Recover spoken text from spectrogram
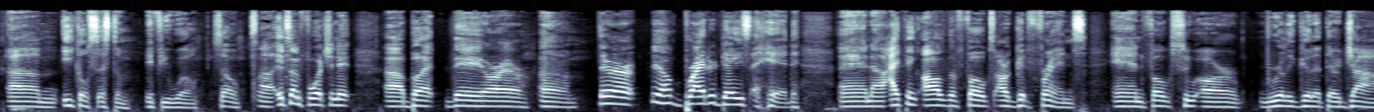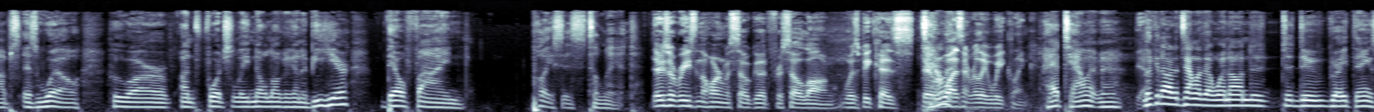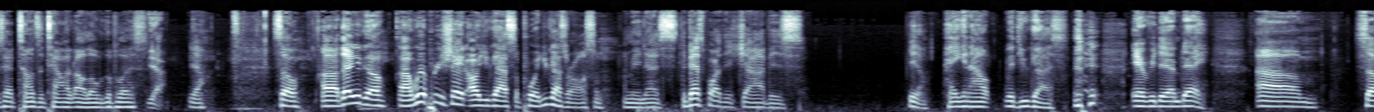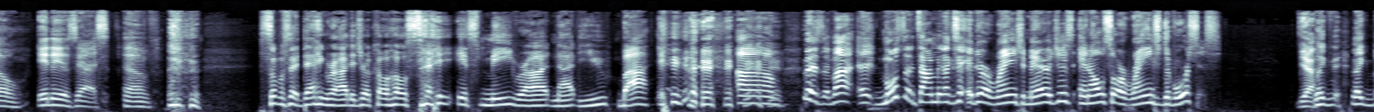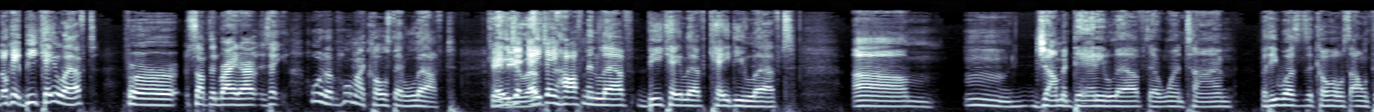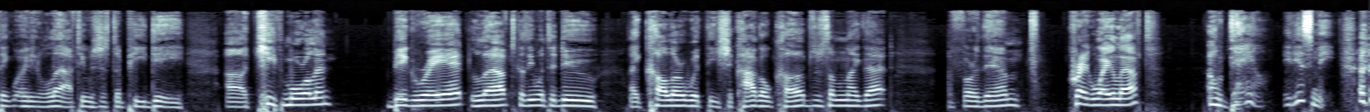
um, ecosystem, if you will. So uh, it's unfortunate, uh, but there are. Um, there are you know brighter days ahead, and uh, I think all the folks are good friends and folks who are really good at their jobs as well, who are unfortunately no longer going to be here. They'll find places to land. There's a reason the horn was so good for so long was because there talent. wasn't really a weak link. Had talent, man. Yeah. Look at all the talent that went on to, to do great things. Had tons of talent all over the place. Yeah, yeah. So uh, there you go. Uh, we appreciate all you guys' support. You guys are awesome. I mean, that's the best part of this job is you know, hanging out with you guys every damn day. Um, so it is that. Uh, someone said, "Dang, Rod, did your co-host say it's me, Rod, not you?" Bye. um, listen, my, uh, most of the time, like I said, they're arranged marriages and also arranged divorces. Yeah, like like okay, BK left for something right. It's like who the, who are my co-hosts that left? KD AJ, left? AJ Hoffman left. BK left. KD left. Um, Mm, John Danny left at one time. but he wasn't the co-host. I don't think when he left, he was just a PD. Uh, Keith Moreland, Big Red, left because he went to do like color with the Chicago Cubs or something like that for them. Craig Way left. Oh damn. It is me. now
